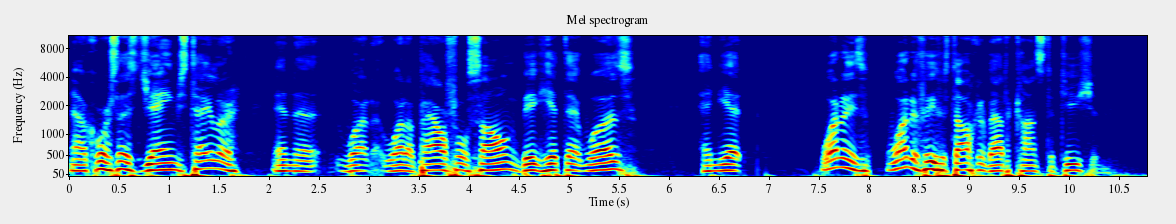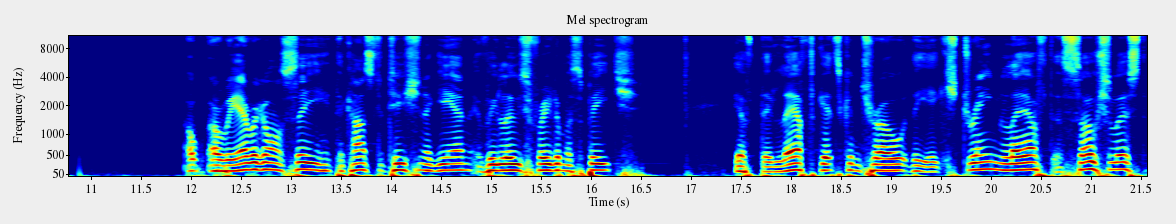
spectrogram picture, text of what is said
Now, of course, that's James Taylor, and uh, what what a powerful song, big hit that was, and yet, what is what if he was talking about the Constitution? Are, are we ever going to see the Constitution again if we lose freedom of speech? If the left gets control, the extreme left, the socialist,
